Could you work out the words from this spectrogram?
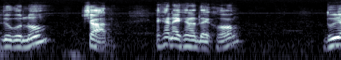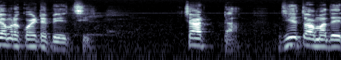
দুগুণ চার। এখানে এখানে দেখো, দুই আমরা কয়টা পেয়েছি? চারটা। যেহেতু আমাদের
